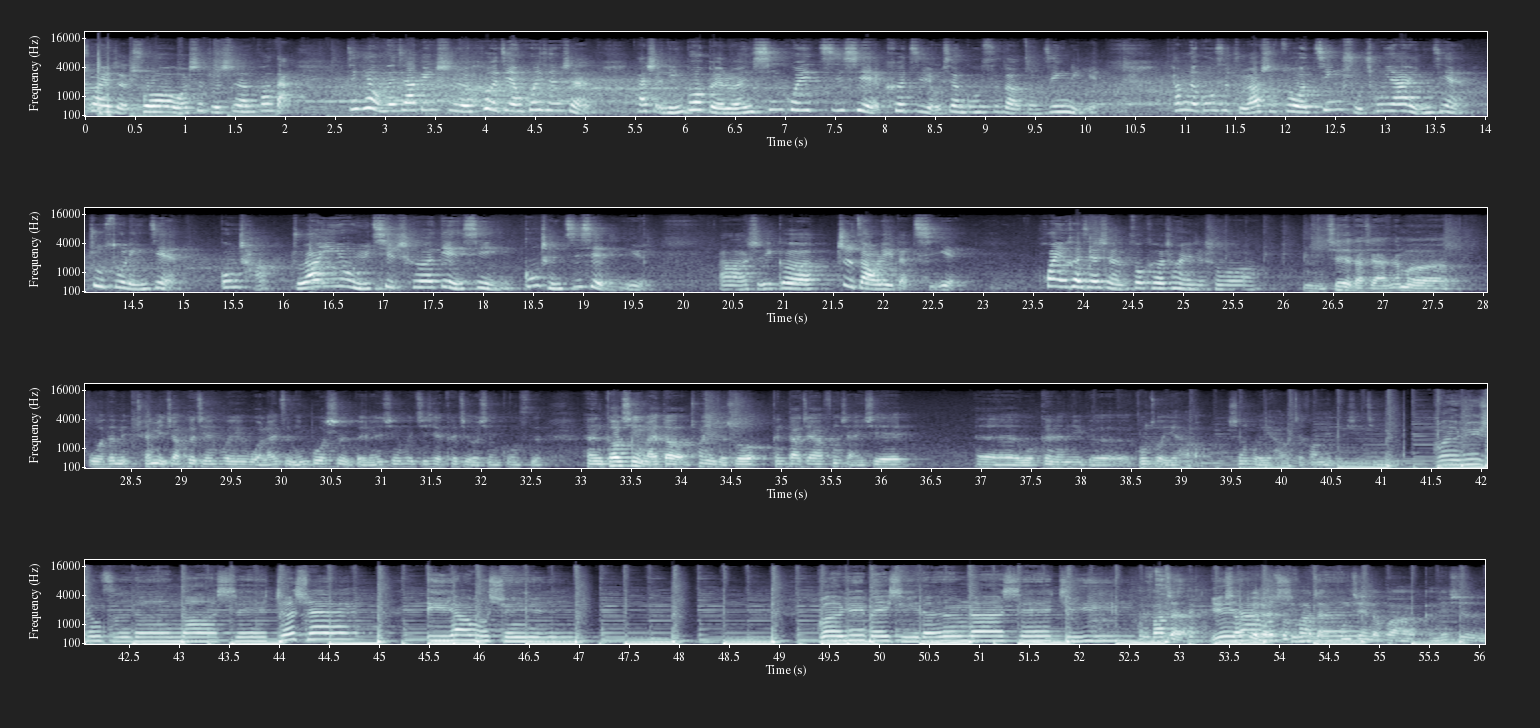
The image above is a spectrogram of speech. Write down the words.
创业者说，我是主持人方达。今天我们的嘉宾是贺建辉先生，他是宁波北仑新辉机械科技有限公司的总经理。他们的公司主要是做金属冲压零件、注塑零件工厂，主要应用于汽车、电信、工程机械领域，啊、是一个制造类的企业。欢迎贺先生做客创业者说。嗯，谢谢大家。那么我的名全名叫贺建辉，我来自宁波市北仑新辉机械科技有限公司，很高兴来到创业者说，跟大家分享一些，呃，我个人那个工作也好，生活也好这方面的一些经验。关于生死的那些哲学，已让我眩晕。关于悲喜的那些记忆，发展相对来说，发展空间的话，肯定是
